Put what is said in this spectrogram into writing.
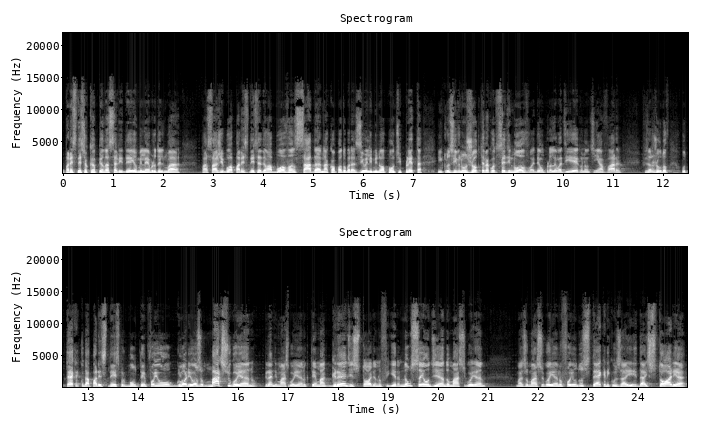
Aparecidense é o campeão da Série D, eu me lembro dele numa Passagem boa, a Aparecidense deu uma boa avançada na Copa do Brasil, eliminou a Ponte Preta, inclusive num jogo que teve que acontecer de novo, aí deu um problema de erro, não tinha VAR, fizeram o jogo novo. O técnico da Aparecidense por um bom tempo foi o glorioso Márcio Goiano, grande Márcio Goiano, que tem uma grande história no Figueira, não sei onde anda o Márcio Goiano, mas o Márcio Goiano foi um dos técnicos aí da história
